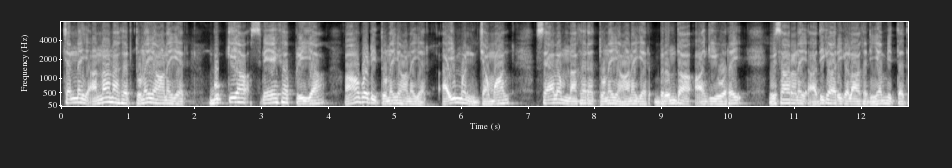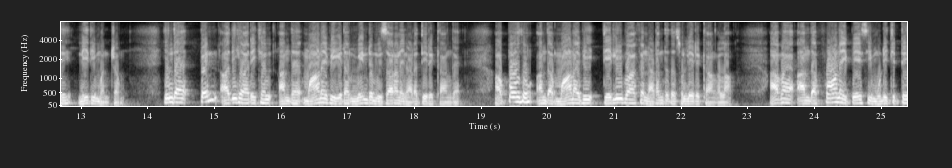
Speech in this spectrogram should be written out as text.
சென்னை அண்ணாநகர் துணை ஆணையர் புக்கியா ஸ்னேக பிரியா ஆவடி துணை ஆணையர் ஐமன் ஜமால் சேலம் நகர துணை ஆணையர் பிருந்தா ஆகியோரை விசாரணை அதிகாரிகளாக நியமித்தது நீதிமன்றம். இந்த பெண் அதிகாரிகள் அந்த மாணவியிடம் மீண்டும் விசாரணை நடத்தியிருக்காங்க. அப்போதும் அந்த மாணவி தெளிவாக நடந்ததை சொல்லியிருக்காங்களாம். அவன் அந்த போனை பேசி முடிச்சிட்டு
